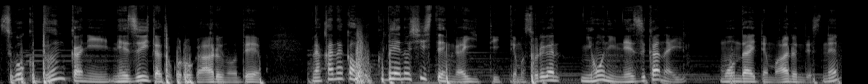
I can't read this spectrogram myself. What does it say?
すごく文化に根付いたところがあるのでなかなか北米のシステムがいいって言ってもそれが日本に根付かない問題点もあるんですね。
